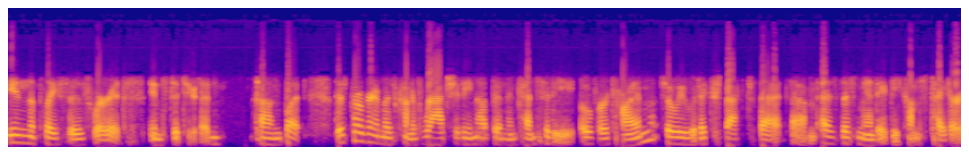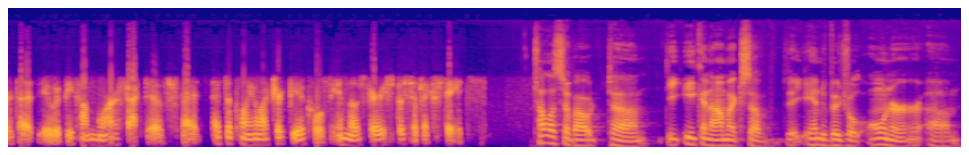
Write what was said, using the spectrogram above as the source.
in the places where it's instituted. Um, but this program is kind of ratcheting up in intensity over time. So we would expect that um, as this mandate becomes tighter, that it would become more effective at, at deploying electric vehicles in those very specific states. Tell us about um, the economics of the individual owner um,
